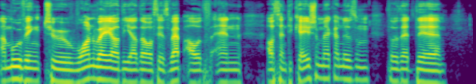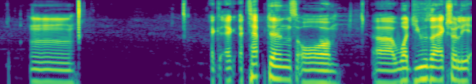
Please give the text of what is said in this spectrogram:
are moving to one way or the other of this WebAuthn authentication mechanism so that the um, acceptance or uh, what user actually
